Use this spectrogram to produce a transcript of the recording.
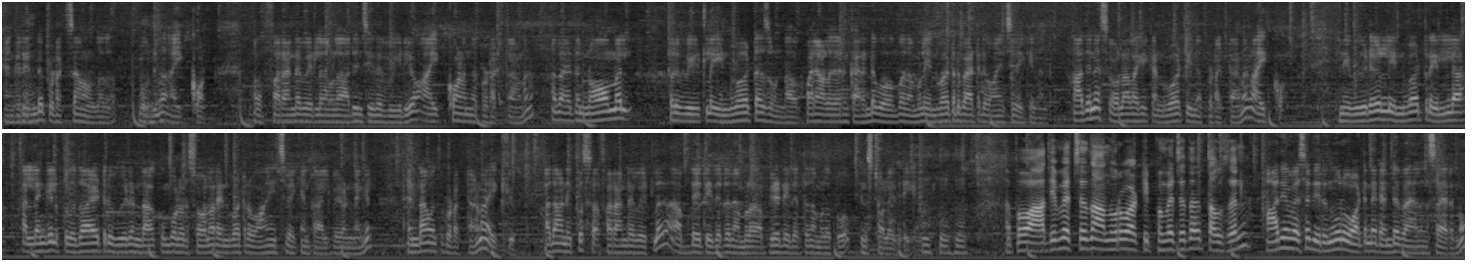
ഞങ്ങൾക്ക് രണ്ട് ആണ് ഉള്ളത്. ഒന്ന് ഐക്കോൺ. ഫറാന്റെ വീട്ടിൽ നമ്മൾ ആദ്യം ചെയ്ത വീഡിയോ ഐക്കോൺ എന്ന പ്രൊഡക്റ്റാണ് അതായത് നോർമൽ ഒരു വീട്ടിൽ ഇൻവേർട്ടേഴ്സ് ഉണ്ടാവും. പല ആൾക്കാരും കറണ്ട് പോകുമ്പോൾ നമ്മൾ ഇൻവേർട്ടർ ബാറ്ററി വാങ്ങിച്ച് വെക്കുന്നുണ്ട്. അതിനെ സോളാറാക്കി കൺവേർട്ട് ചെയ്യുന്ന പ്രൊഡക്റ്റാണ് ഐക്കോൺ ഇനി വീടുകളിൽ ഇൻവേർട്ടർ ഇല്ല അല്ലെങ്കിൽ പുതുതായിട്ടൊരു വീട് ഉണ്ടാക്കുമ്പോൾ ഒരു സോളാർ ഇൻവേർട്ടർ വാങ്ങിച്ച് വെക്കാൻ താല്പര്യമുണ്ടെങ്കിൽ രണ്ടാമത്തെ പ്രൊഡക്റ്റാണ് ഐ ക്യൂ അതാണ് ഇപ്പോൾ ഫറാന്റെ വീട്ടിൽ അപ്ഡേറ്റ് ചെയ്തിട്ട് നമ്മൾ അപ്ഗ്രേഡ് ചെയ്തിട്ട് നമ്മളിപ്പോൾ ഇൻസ്റ്റാൾ ചെയ്തിരിക്കുന്നത്. അപ്പോൾ ആദ്യം വെച്ചത് നാനൂറ് വാട്ട് ഇപ്പം വെച്ചത് തൗസൻഡ് ആദ്യം വെച്ചത് ഇരുന്നൂറ് വാട്ടിന്റെ രണ്ട് പാനൽസ് ആയിരുന്നു.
